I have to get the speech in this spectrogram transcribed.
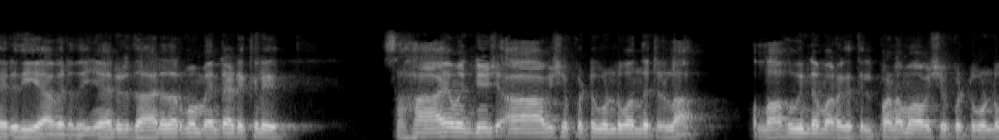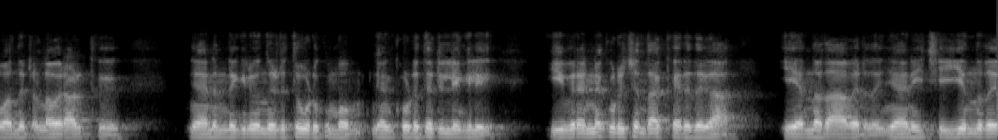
കരുതിയാവരുത്. ഞാനൊരു ദാനധർമ്മം എന്റെ അടുക്കൽ സഹായം അന്വേഷ ആവശ്യപ്പെട്ടുകൊണ്ട് വന്നിട്ടുള്ള അള്ളാഹുവിന്റെ മാർഗത്തിൽ പണം ആവശ്യപ്പെട്ടുകൊണ്ട് വന്നിട്ടുള്ള ഒരാൾക്ക് ഞാൻ എന്തെങ്കിലും ഒന്ന് എടുത്തു കൊടുക്കുമ്പം ഞാൻ കൊടുത്തിട്ടില്ലെങ്കിൽ ഇവരെന്നെ കുറിച്ച് എന്താ കരുതുക എന്നതാവരുത്. ഞാൻ ഈ ചെയ്യുന്നത്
